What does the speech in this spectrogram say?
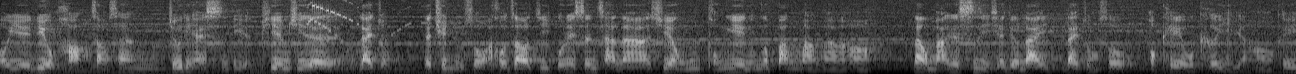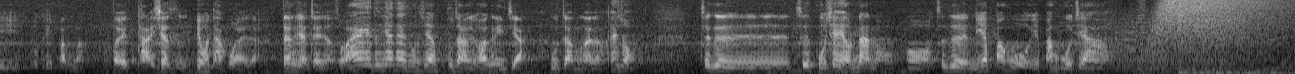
二月六号早上九点还是十点，PMC 的赖总在群组说口罩机国内生产啊，希望我们同业能够帮忙啊，哈。那我马上就私底下就赖赖总说，OK，我可以啊，哈，可以，我可以帮忙。后来他一下子电话打过来的，赖总想讲讲说，哎，等一下，戴总，现在部长有话跟你讲。部长来了，戴总，这个这个国家有难哦，哦，这个你要帮我，也帮国家。啊。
